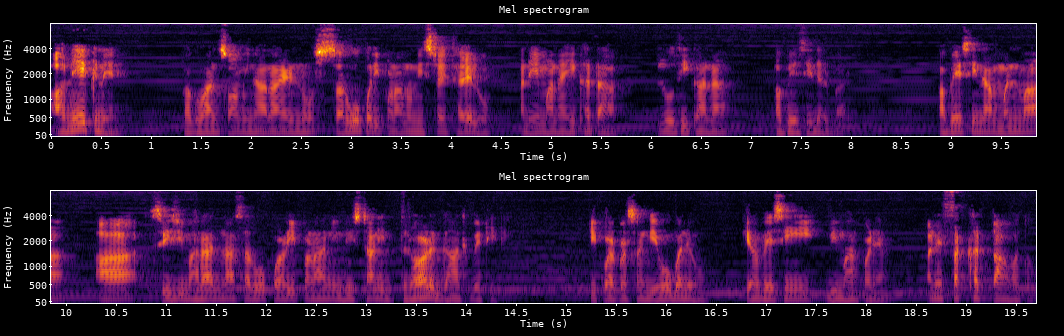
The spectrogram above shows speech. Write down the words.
અનેકને ભગવાન સ્વામિનારાયણનો સર્વોપરીપણાનો નિશ્ચય થયેલો અને એમાંના એક હતા લોધિકાના અભેસી દરબાર. અભેસીના મનમાં આ શ્રીજી મહારાજના સર્વોપરીપણાની નિષ્ઠાની દ્રઢ ગાંઠ બેઠી હતી. એકવાર પ્રસંગ એવો બન્યો કે અભેસિંહ બીમાર પડ્યા અને સખત તાવ હતો.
